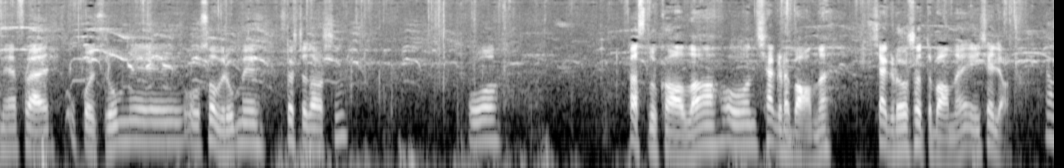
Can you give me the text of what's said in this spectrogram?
med flere oppholdsrom i, og soverom i første etasjen. Og festlokaler og en kjeglebane, kjegle- og skjøttebane i kjelleren. Ja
